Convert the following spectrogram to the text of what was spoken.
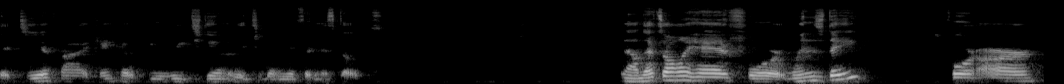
that GFI can help you reach the unreachable in your fitness goals. Now, that's all I had for Wednesday for our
